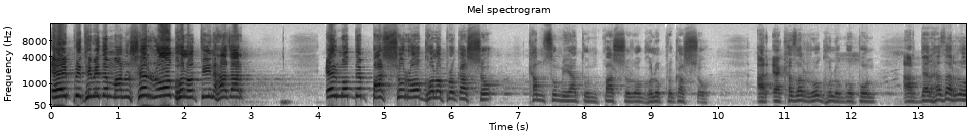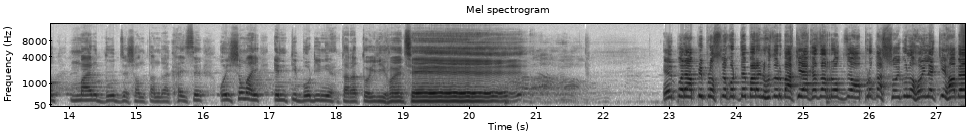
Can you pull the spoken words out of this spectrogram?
এই পৃথিবীতে মানুষের রোগ হলো তিন হাজার। এর মধ্যে পাঁচশো রোগ হলো প্রকাশ্য। খামসু মিয়াতুন, পাঁচশো রোগ হলো প্রকাশ্য। আর এক হাজার রোগ হলো গোপন। আর দেড় হাজার রোগ মায়ের দুধ যে সন্তানরা খাইছে, ওই সময় অ্যান্টিবডি নিয়ে তারা তৈরি হয়েছে। এরপরে আপনি প্রশ্ন করতে পারেন, হুজুর, বাকি এক হাজার রোগ যে অপ্রকাশ্য, ওইগুলো হইলে কি হবে?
